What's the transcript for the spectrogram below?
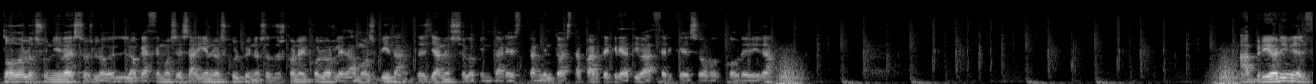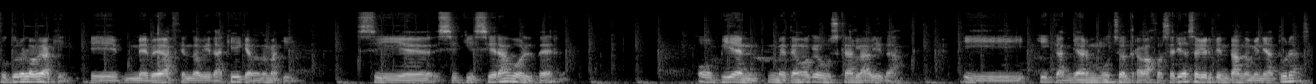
todos los universos. Lo, lo, que hacemos es alguien lo esculpe y nosotros con el color le damos vida. Entonces ya no es solo pintar, es también toda esta parte creativa hacer que eso cobre vida. A priori el futuro lo veo aquí y me veo haciendo vida aquí, quedándome aquí. Si, eh, si quisiera volver, o bien me tengo que buscar la vida y, cambiar mucho el trabajo, sería seguir pintando miniaturas.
